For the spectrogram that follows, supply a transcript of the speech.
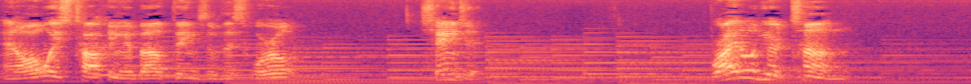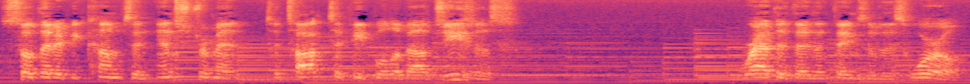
and always talking about things of this world, change it. Bridle your tongue so that it becomes an instrument to talk to people about Jesus rather than the things of this world.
